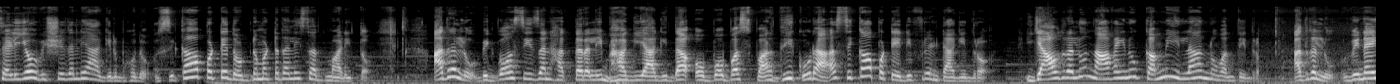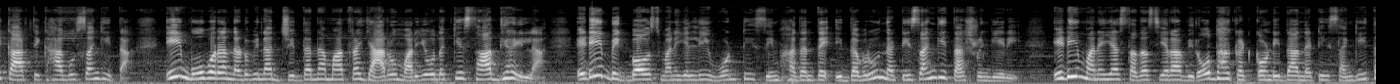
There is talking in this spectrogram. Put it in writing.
ಸೆಳೆಯೋ ವಿಷಯದಲ್ಲಿ ಆಗಿರಬಹುದು, ಸಿಕ್ಕಾಪಟ್ಟೆ ದೊಡ್ಡ ಮಟ್ಟದಲ್ಲಿ ಸದ್ ಮಾಡಿತ್ತು. ಅದರಲ್ಲೂ ಬಿಗ್ ಬಾಸ್ ಸೀಸನ್ ಹತ್ತರಲ್ಲಿ ಭಾಗಿಯಾಗಿದ್ದ ಒಬ್ಬೊಬ್ಬ ಸ್ಪರ್ಧಿ ಕೂಡ ಸಿಕ್ಕಾಪಟ್ಟೆ ಡಿಫ್ರೆಂಟ್ ಆಗಿದ್ರು. ಯಾವುದ್ರಲ್ಲೂ ನಾವೇನು ಕಮ್ಮಿ ಇಲ್ಲ ಅನ್ನುವಂತಿದ್ರು. ಅದರಲ್ಲೂ ವಿನಯ್, ಕಾರ್ತಿಕ್ ಹಾಗೂ ಸಂಗೀತ. ಈ ಮೂವರ ನಡುವಿನ ಜಿದ್ದನ್ನ ಮಾತ್ರ ಯಾರೂ ಮರೆಯೋದಕ್ಕೆ ಸಾಧ್ಯ ಇಲ್ಲ. ಇಡೀ ಬಿಗ್ ಬಾಸ್ ಮನೆಯಲ್ಲಿ ಒಂಟಿ ಸಿಂಹದಂತೆ ಇದ್ದವರು ನಟಿ ಸಂಗೀತ ಶೃಂಗೇರಿ. ಇಡೀ ಮನೆಯ ಸದಸ್ಯರ ವಿರೋಧ ಕಟ್ಕೊಂಡಿದ್ದ ನಟಿ ಸಂಗೀತ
